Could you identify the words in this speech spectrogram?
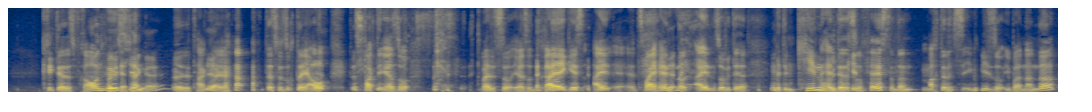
kriegt er das Frauenhöschen. Der Tange. Äh, Tange, ja. ja. Das versucht er ja auch. Das packt er ja so weil es so, ja, so ein Dreieck ist, ein, äh, zwei Händen und ein so mit, der, mit dem Kinn hält er das Kinn. so fest und dann macht er das irgendwie so übereinander.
